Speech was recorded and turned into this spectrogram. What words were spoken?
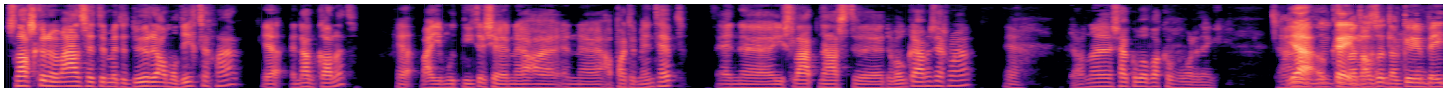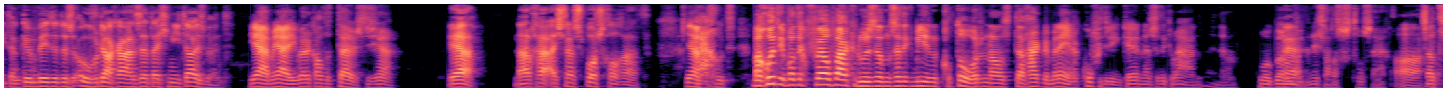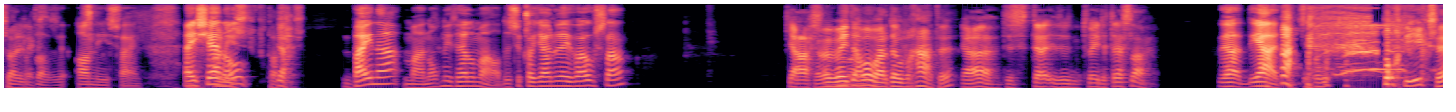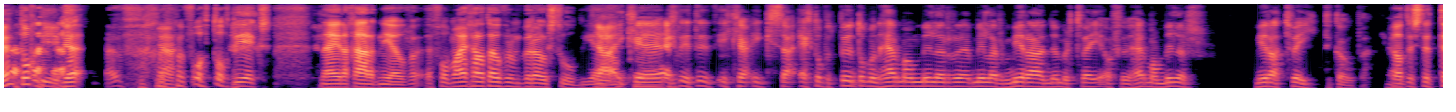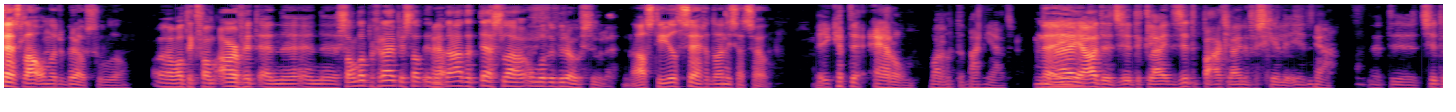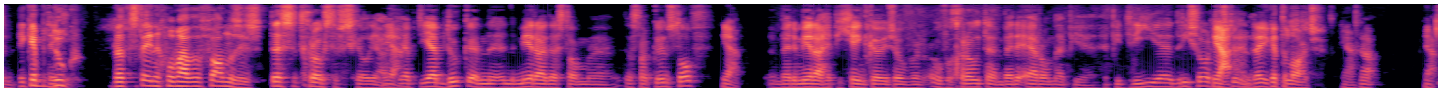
s'nachts kunnen we hem aanzetten met de deuren allemaal dicht, zeg maar. Ja. En dan kan het. Ja. Maar je moet niet, als je een, een appartement hebt en eh, je slaapt naast eh, de woonkamer, zeg maar. Ja. Dan eh, zou ik er wel wakker van worden, denk ik. Ja, dan- oké, maar maar- dan, dan, kun je hem beter, dan kun je hem beter dus overdag aanzetten als je niet thuis bent. Ja, maar ja, ik werk altijd thuis, dus ja. Ja, nou, dan ga, als je naar de sportschool gaat. Ja. Ja, goed. Maar goed, wat ik wel vaker doe, is dan zet ik hem hier in het kantoor en dan, dan ga ik naar beneden, ga koffie drinken en dan zet ik hem aan. En dan kom ik boven Ja. en dan is alles gestofzuigd. Ah, Dat is wel relaxed. Annie is fijn. Hey, Ja, Channel, Annie is fantastisch. bijna, maar nog niet helemaal. Dus ik kan jou nu even overslaan. Ja, Ja, we weten allemaal waar het over gaat, hè? Ja, het is te- een tweede Tesla. Ja, ja, Toch die X, hè? Toch die X. ja, Ja. voor toch die X. Nee, daar gaat het niet over. Volgens mij gaat het over een bureaustoel. Die Ja, ik, eh, eh, echt, ik, ga, ik sta echt op het punt om een Herman Miller, eh, Miller Mira nummer 2, of eh, Herman Miller Mira 2 te kopen. Ja. Dat is de Tesla onder de bureaustoel dan. Eh, wat ik van Arvid en, eh, en eh, Sander begrijp, is dat inderdaad de Tesla onder de bureaustoelen. Nou, als die dat zeggen, dan is dat zo. Ik heb de Aeron, maar dat maakt niet uit. Nee, Nee, ja, er zitten, klein, er zitten een paar kleine verschillen in. Ja. Het, eh, het zit een, Ik heb het Denk doek. Dat is het enige voor mij wat voor anders is. dat is het grootste verschil, ja. Ja. Je, hebt, je hebt doek en, en de Mira, dat is, dan, eh, dat is dan kunststof. Ja. En bij de Mira heb je geen keuze over, over grootte. En bij de Aeron heb je, heb je drie, eh, drie soorten Ja, stoelen. en de- ik heb de large. Ja.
